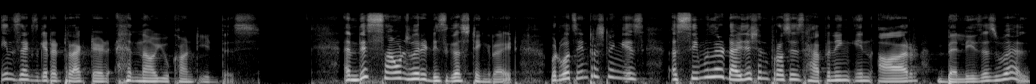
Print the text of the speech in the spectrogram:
insects get attracted and now you can't eat this. And this sounds very disgusting, right? But what's interesting is a similar digestion process happening in our bellies as well.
